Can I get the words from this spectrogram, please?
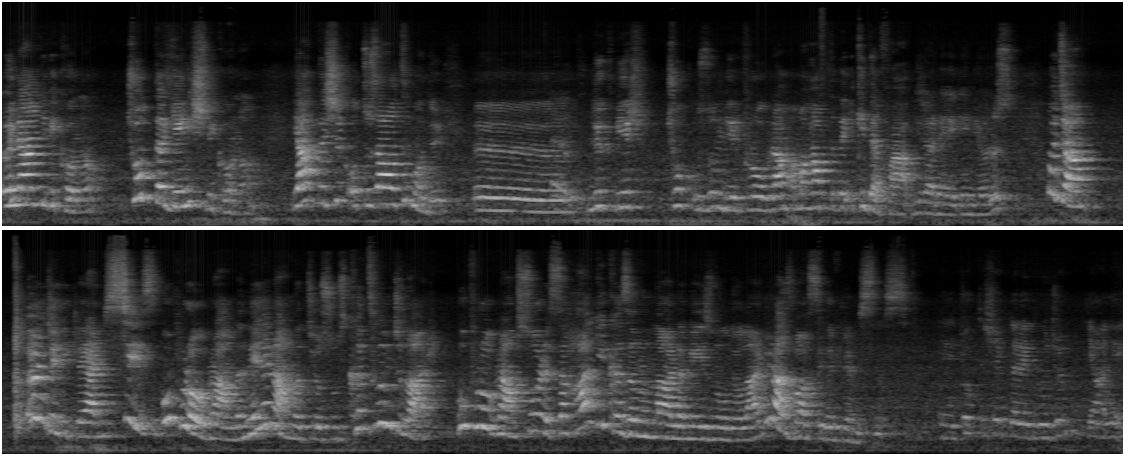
önemli bir konu. Çok da geniş bir konu. Yaklaşık 36 modüllük bir çok uzun bir program ama haftada iki defa bir araya geliyoruz. Hocam öncelikle yani siz bu programda neler anlatıyorsunuz? Katılımcılar bu program sonrası hangi kazanımlarla mezun oluyorlar? Biraz bahsedebilir misiniz? Ee, çok teşekkürler Ebru'cum. Yani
